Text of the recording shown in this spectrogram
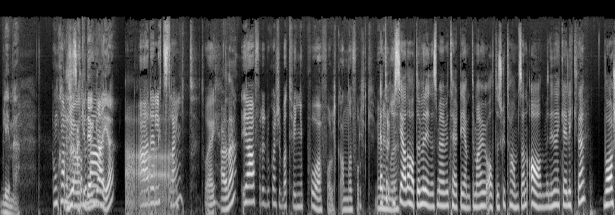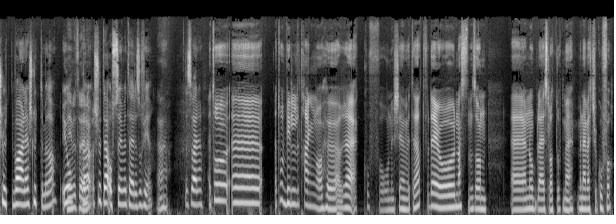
blir med. Hun kan jo ikke det det en greie? Ja, det er litt strengt. Er det det? Ja, for det, du kan ikke bare tvinge på folk andre folk. Med Jeg tror, hvis jeg hadde hatt en venninne som jeg inviterte hjem til meg, hun alltid skulle ta med seg en annen venninne jeg ikke likte, hva, slutt, hva er det jeg slutter med da? Jo, da slutter jeg også å invitere Sofie. Ja. Dessverre. Jeg tror, eh, jeg tror Vilde trenger å høre hvorfor hun ikke er invitert. For det er jo nesten sånn eh, Nå ble jeg slått opp med, men jeg vet ikke hvorfor.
